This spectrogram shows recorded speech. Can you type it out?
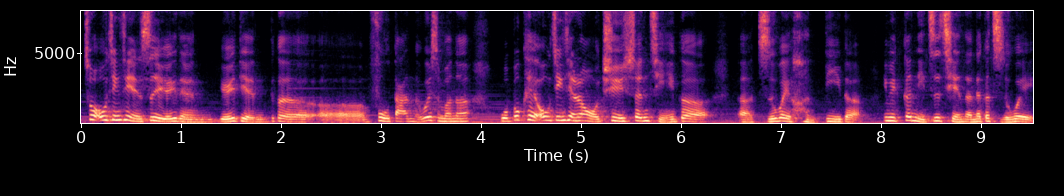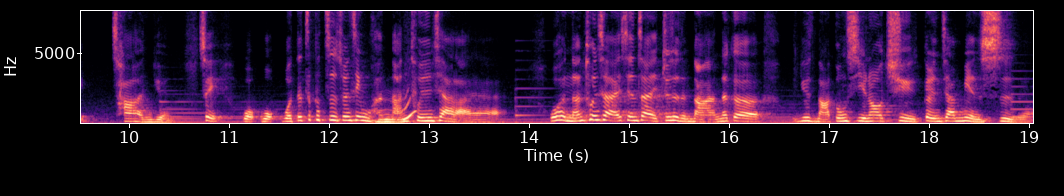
做欧金线也是有一点有一点这个呃负担的。为什么呢？我不可以欧金线让我去申请一个呃职位很低的，因为跟你之前的那个职位差很远，所以我我我的这个自尊心我很难吞下来哎，我很难吞下来。现在就是拿那个又拿东西，然后去跟人家面试哎。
